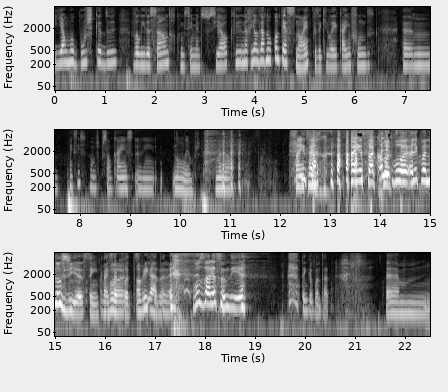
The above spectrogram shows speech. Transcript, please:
e há uma busca de validação, de reconhecimento social que na realidade não acontece, não é? Depois aquilo é, cai em fundo. Um, como é que se diz? É uma expressão. Cai em, não me lembro. Mas não. Cai em, saco. Cai em saco olha que boa, olha que boa analogia, sim. Cai em saco roto. Obrigada. Exatamente. Vou usar essa um dia. Tenho que apontar. Um,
